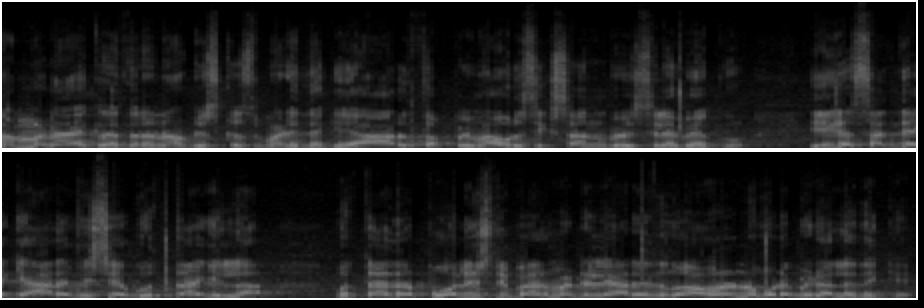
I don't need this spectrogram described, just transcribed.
ನಮ್ಮ ನಾಯಕರ ಹತ್ರ ನಾವು ಡಿಸ್ಕಸ್ ಮಾಡಿದ್ದಕ್ಕೆ ಯಾರು ತಪ್ಪು ಅವರು ಶಿಕ್ಷೆ ಅನುಭವಿಸಲೇಬೇಕು. ಈಗ ಸದ್ಯಕ್ಕೆ ಯಾರ ವಿಷಯ ಗೊತ್ತಾಗಿಲ್ಲ. ಗೊತ್ತಾದರೆ ಪೊಲೀಸ್ ಡಿಪಾರ್ಟ್ಮೆಂಟಲ್ಲಿ ಯಾರು ಇದ್ರೂ ಅವರನ್ನು ಕೂಡ ಬಿಡಲ್ಲ ಅದಕ್ಕೆ.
